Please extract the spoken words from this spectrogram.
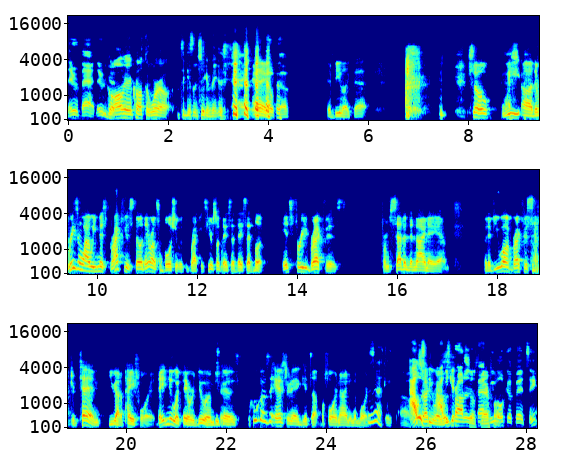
They were bad. They were You go all the way across the world to get some chicken fingers. Hey, they were Hey. dope, though. It'd be like that. so we uh the reason why we missed breakfast though, they were on some bullshit with the breakfast. Here's what they said. They said, look, it's free breakfast from seven to nine AM. But if you want breakfast after 10, you got to pay for it. They knew what they were doing because who goes to Amsterdam and gets up before nine in the morning? Exactly. Oh. I was, So anyway, I we was get- proud of so the fact we fault. woke up at ten.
